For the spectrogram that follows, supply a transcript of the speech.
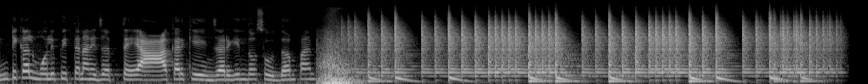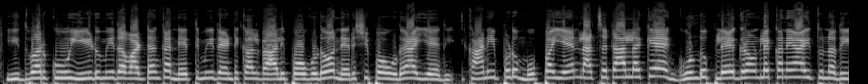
ఎంటికలు మొలిపిత్తనని చెప్తే ఆఖరికి ఏం జరిగిందో చూద్దాం పని ఇదివరకు ఈడు మీద పడ్డాక నెత్తి మీద ఎంటికలు రాలిపోవుడో నెరిసిపోవుడో అయ్యేది. కానీ ఇప్పుడు ముప్పై ఏళ్ళు అచ్చటాళ్ళకే గుండు ప్లే గ్రౌండ్ లెక్కనే అవుతున్నది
